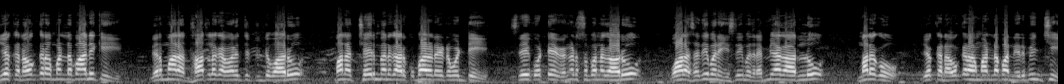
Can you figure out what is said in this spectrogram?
ఈ యొక్క నవగ్రహ మండపానికి నిర్మాణ దాతలుగా వ్యవహరించినటువంటి వారు మన చైర్మన్ గారు కుమారుడైనటువంటి శ్రీ కొట్టే వెంకట సుబ్బన్న గారు వాళ్ళ సతీమణి శ్రీమతి రమ్య గారులు మనకు యొక్క నవగ్రహ మండపాన్ని నిర్మించి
